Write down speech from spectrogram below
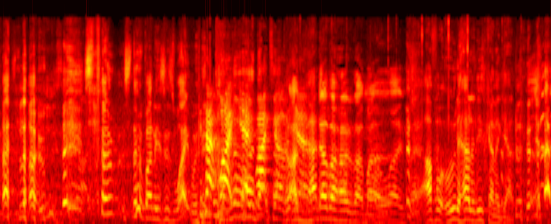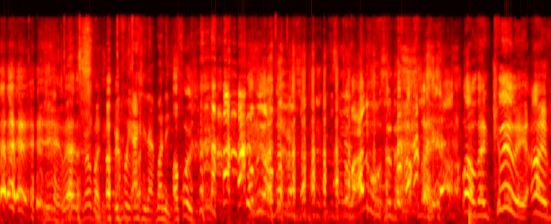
guys know, snow, snow bunnies is white women. Is that white? Yeah, white that girl. I've Yeah. never heard of that in my whole life. I thought, who the hell are these kind of guys? yeah, where's nobody? I thought you actually that bunny. I thought it was, I thought, I thought it was talking animals and that. I was like, well, then clearly I've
